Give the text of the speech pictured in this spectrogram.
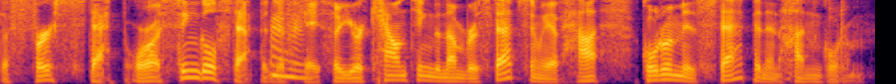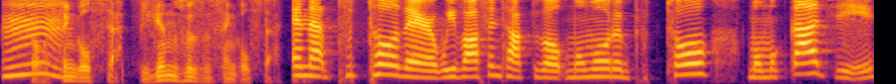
the first step or a single step in this Mm-hmm. case. So you're counting the number of steps and we have ha, 고름 is step and then 한 고름. So Mm. a single step begins with a single step. And that 부터 there, we've often talked about 모모를 부터 모모까지.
